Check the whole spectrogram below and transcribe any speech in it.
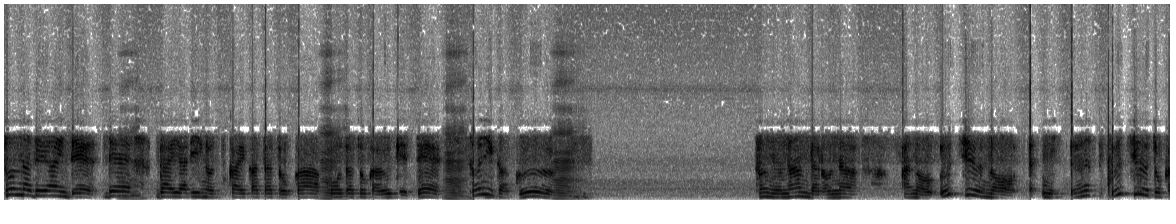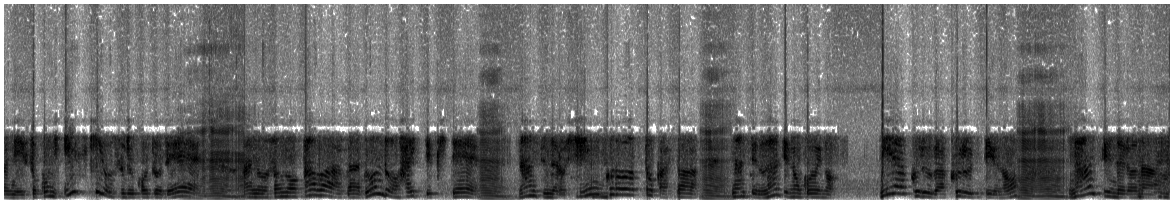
そんな出会いでで、ダイアリーの使い方とかうん。講座とか受けて、うん。とにかく、うん。そのなんだろうなあの宇宙の宇宙とかにそこに意識をすることで、うんうんうん。あのそのパワーがどんどん入ってきて、うん。なんて言うんだろうシンクロとかさ、うん。なんていうのなんていうのこういうのミラクルが来るっていうの、うんうん。なんて言うんだろうな、意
